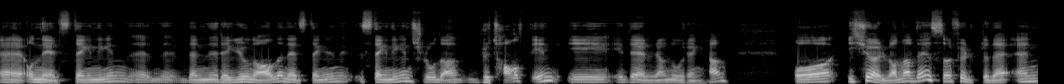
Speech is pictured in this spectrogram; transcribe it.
Eh, og nedstengningen, eh, den regionale nedstengningen slo da brutalt inn i, i deler av Nord-England. Og I kjølvannet av det så fulgte det en,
